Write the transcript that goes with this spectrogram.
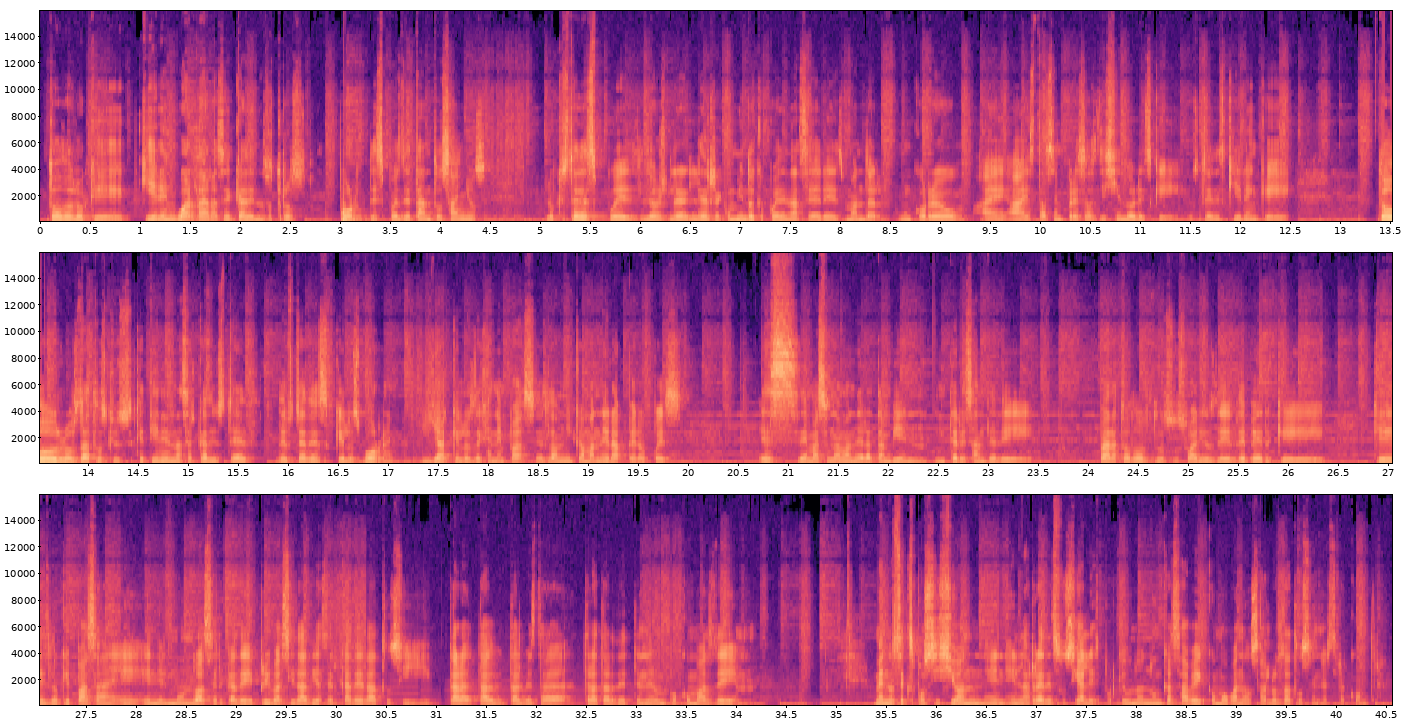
todo lo que quieren guardar acerca de nosotros por después de tantos años. Lo que ustedes pues les recomiendo que pueden hacer es mandar un correo a, estas empresas diciéndoles que ustedes quieren que todos los datos que, tienen acerca de usted, de ustedes, que los borren y ya que los dejen en paz. Es la única manera, pero pues es además una manera también interesante de para todos los usuarios de, de ver que qué es lo que pasa e, en el mundo acerca de privacidad y acerca de datos y tal, tal, vez tratar de tener un poco más de menos exposición en, las redes sociales porque uno nunca sabe cómo van a usar los datos en nuestra contra.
